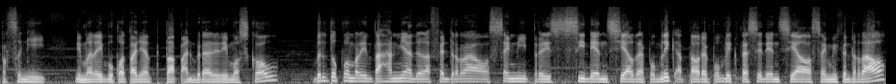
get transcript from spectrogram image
persegi di mana ibu kotanya tetap berada di Moskow bentuk pemerintahannya adalah federal semi presidensial republik atau republik presidensial semi federal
